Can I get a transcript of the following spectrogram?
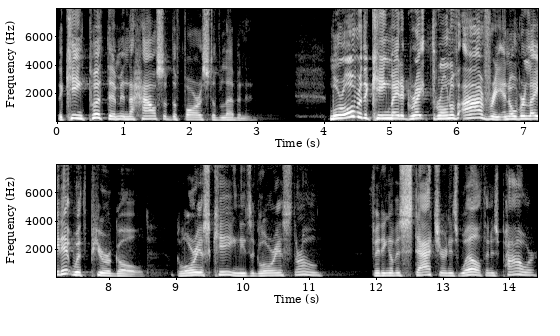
the king put them in the house of the forest of Lebanon. Moreover, the king made a great throne of ivory and overlaid it with pure gold. A glorious king needs a glorious throne, fitting of his stature and his wealth and his power.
